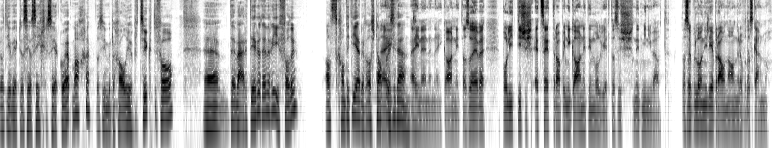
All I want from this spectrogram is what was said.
weil die wird das ja sicher sehr gut machen, da sind wir doch alle überzeugt davon. Äh, dann wäret ihr ja dann reif, oder? Als Kandidieren, als Stadtpräsident? Nein, nein, nein, nein, gar nicht. Also eben politisch etc. bin ich gar nicht involviert. Das ist nicht meine Welt. Das überlasse ich lieber auch anderen, die das gerne machen.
